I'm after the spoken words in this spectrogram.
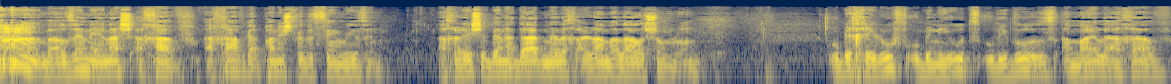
ועל זה נענש אחאב. אחאב got punished for the same reason. אחרי שבן הדד מלך ארם עלה על שומרון, ובחירוף ובניוץ ובבוז אמר לאחאב,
